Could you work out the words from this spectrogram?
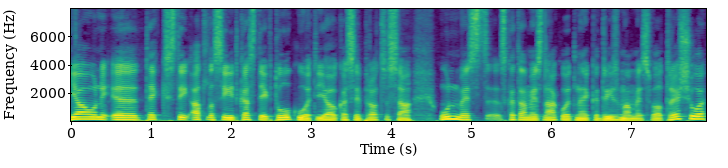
jauni jauni e, teksti atlasīti, kas tiek tulkoti jau, kas ir procesā, un mēs skatāmies nākotnē, ka drīzumā mēs vēl trešo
